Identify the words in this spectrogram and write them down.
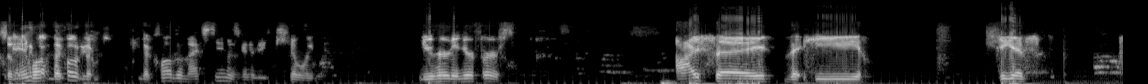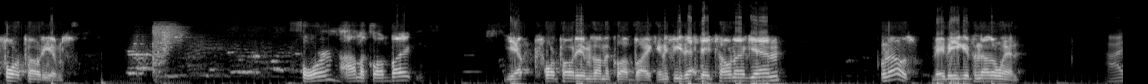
So the club, the the, the Club MX team is going to be killing it. You heard it here first. I say that he he gets four podiums. Four on the club bike. Yep, four podiums on the club bike. And if he's at Daytona again, who knows? Maybe he gets another win. I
